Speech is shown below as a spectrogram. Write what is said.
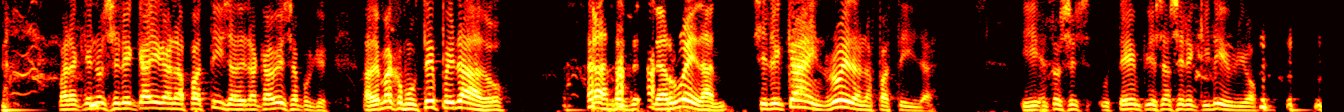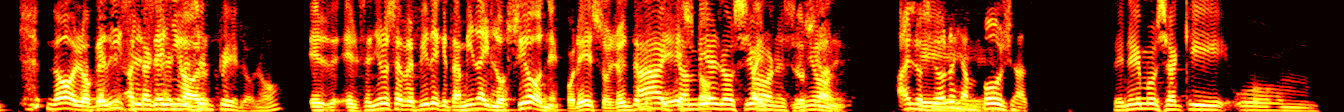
para que no se le caigan las pastillas de la cabeza, porque además como usted es pelado, Claro, le- le ruedan. se le caen, ruedan las pastillas. Y entonces usted empieza a hacer equilibrio. No, lo que hasta dice hasta el que le señor. el pelo, ¿no? El, el señor se refiere que también hay lociones, por eso. Yo interpreté Hay también lociones, Hay señor. lociones. Hay lociones Eh, y ampollas. Tenemos aquí un...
